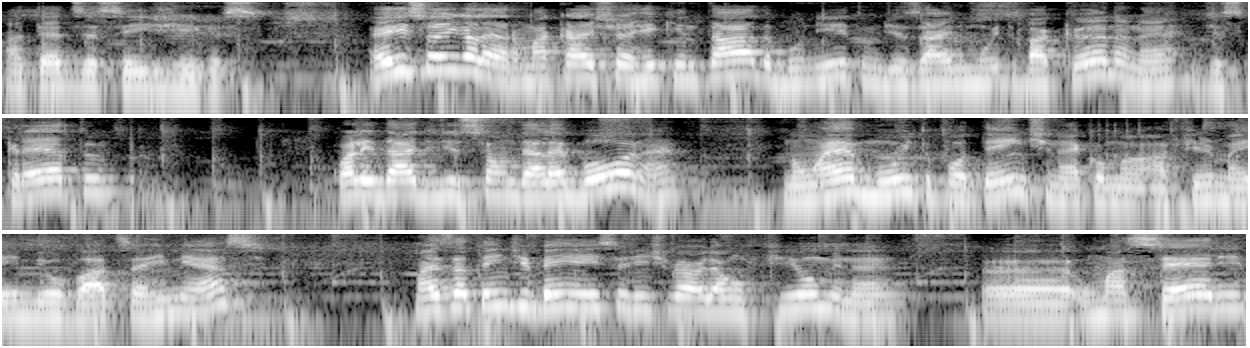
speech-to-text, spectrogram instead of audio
até 16 GB. É isso aí, galera. Uma caixa requintada, bonita, um design muito bacana, né? Discreto. Qualidade de som dela é boa, né? Não é muito potente, né, como afirma aí 1000 watts RMS, mas atende bem aí se a gente vai olhar um filme, né, uh, uma série.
